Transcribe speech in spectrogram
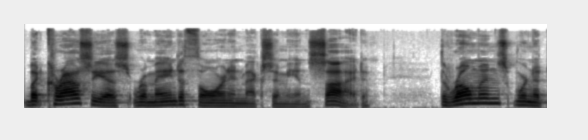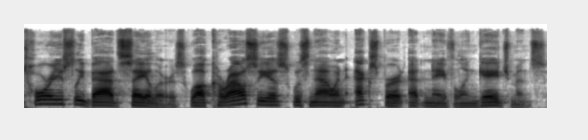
But Carausius remained a thorn in Maximian's side. The Romans were notoriously bad sailors, while Carausius was now an expert at naval engagements.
